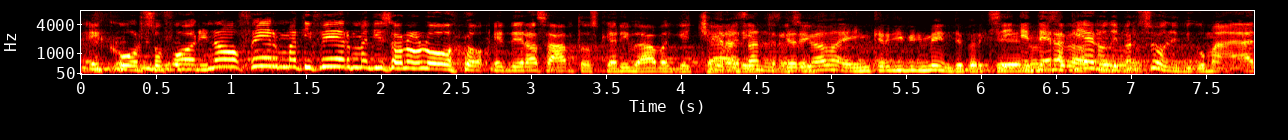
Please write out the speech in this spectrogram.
è corso fuori. No, fermati, fermati, sono loro. Ed era Santos che arrivava che c'era. Era Santos che arrivava incredibilmente perché Sì, ed era pieno dato- di persone. Dico, ma,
